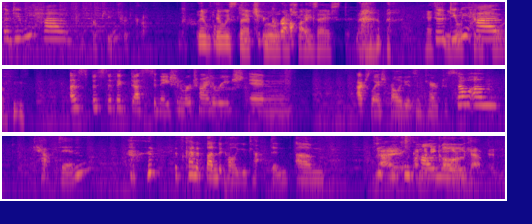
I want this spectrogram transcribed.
So do we have? For putrid grog? There, there was that Future rule that you grog. guys asked. So do we have a specific destination we're trying to reach in actually i should probably do some characters so um captain it's kind of fun to call you captain um you, you it's can fun call to be me captain.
